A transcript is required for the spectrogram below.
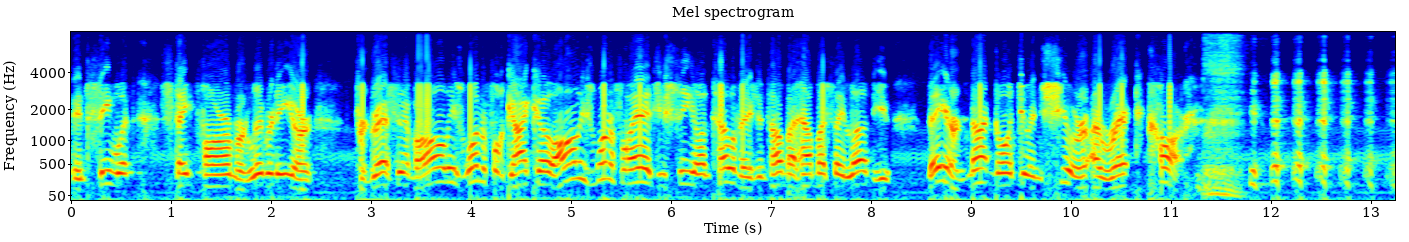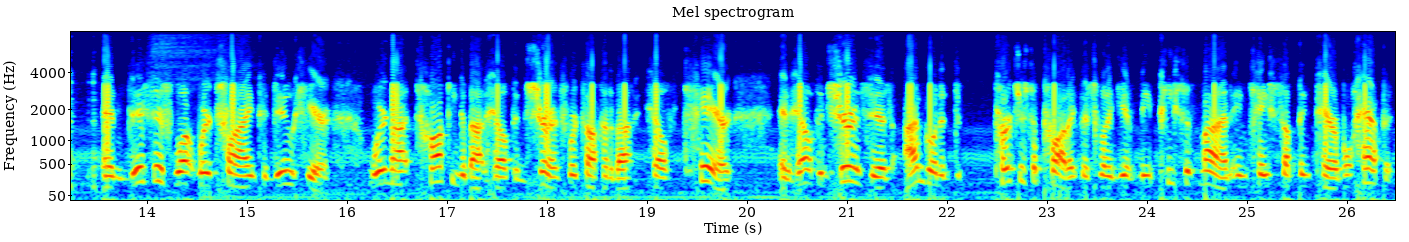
And see what State Farm or Liberty or Progressive, all these wonderful Geico, all these wonderful ads you see on television talking about how much they love you. They are not going to insure a wrecked car. and this is what we're trying to do here. We're not talking about health insurance. We're talking about health care. And health insurance is I'm going to purchase a product that's going to give me peace of mind in case something terrible happens.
